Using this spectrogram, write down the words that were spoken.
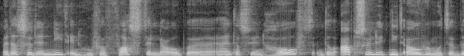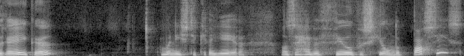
maar dat ze er niet in hoeven vast te lopen. Dat ze hun hoofd er absoluut niet over moeten breken om een niche te creëren. Want ze hebben veel verschillende passies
